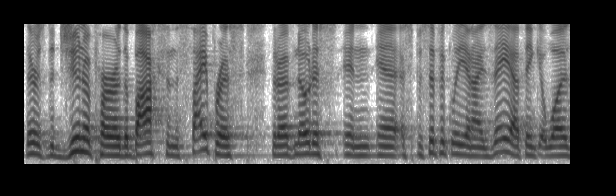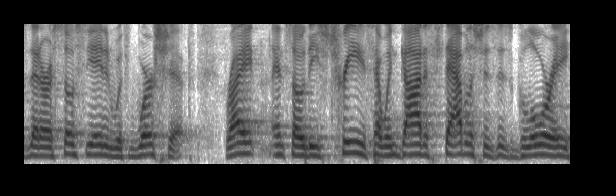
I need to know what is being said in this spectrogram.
there's the juniper, the box, and the cypress that I've noticed in, uh, specifically in Isaiah, I think it was, that are associated with worship right? And so these trees, how when God establishes his glory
